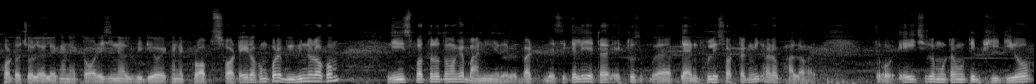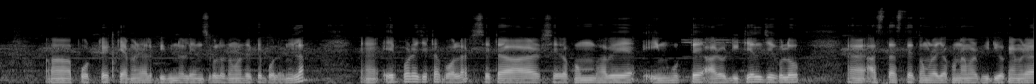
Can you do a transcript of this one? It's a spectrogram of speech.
ফটো চলে এলো, এখানে একটা অরিজিনাল ভিডিও এখানে ক্রপ শট এইরকম করে বিভিন্ন রকম জিনিসপত্র তোমাকে বানিয়ে দেবে। বাট বেসিক্যালি এটা একটু প্ল্যানফুলি শটটা নিলে আরও ভালো হয়। তো এই ছিল মোটামুটি ভিডিও পোর্ট্রেট ক্যামেরার বিভিন্ন লেন্সগুলো তোমাদেরকে বলে নিলাম। এরপরে যেটা বলার, সেটা আর সেরকমভাবে এই মুহূর্তে আরও ডিটেল যেগুলো আস্তে আস্তে তোমরা যখন আমার ভিডিও ক্যামেরা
